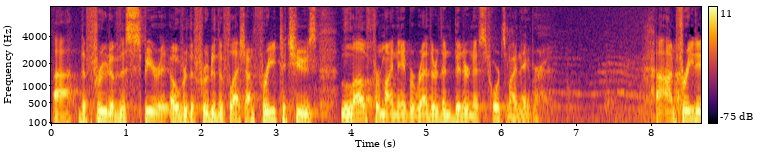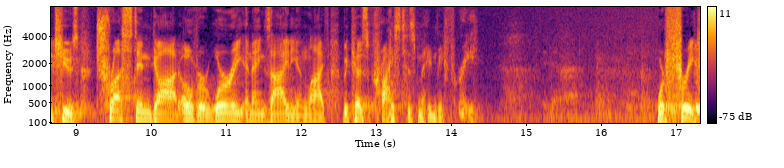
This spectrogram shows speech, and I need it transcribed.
uh, the fruit of the Spirit over the fruit of the flesh. I'm free to choose love for my neighbor rather than bitterness towards my neighbor. I'm free to choose trust in God over worry and anxiety in life because Christ has made me free. We're free.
